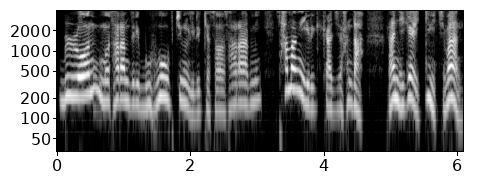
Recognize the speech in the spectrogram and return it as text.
물론 뭐 사람들이 무호흡증을 일으켜서 사람이 사망에 이르기까지 한다라는 얘기가 있긴 있지만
